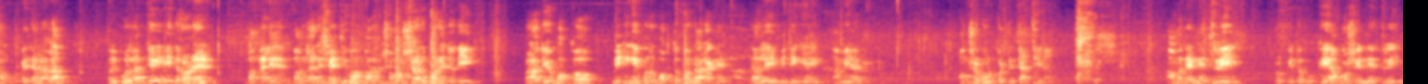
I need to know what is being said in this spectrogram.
সম্পর্কে জানালাম। আমি বললাম যে এই ধরনের বাঙালি, বাংলাদেশের জীবন মরণ সমস্যার উপরে যদি ভারতীয় পক্ষ মিটিংয়ে কোনো বক্তব্য না রাখে, তাহলে এই মিটিংয়ে আমি আর অংশগ্রহণ করতে চাচ্ছি না। আমাদের নেত্রী প্রকৃতপক্ষে আপসের নেত্রী,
